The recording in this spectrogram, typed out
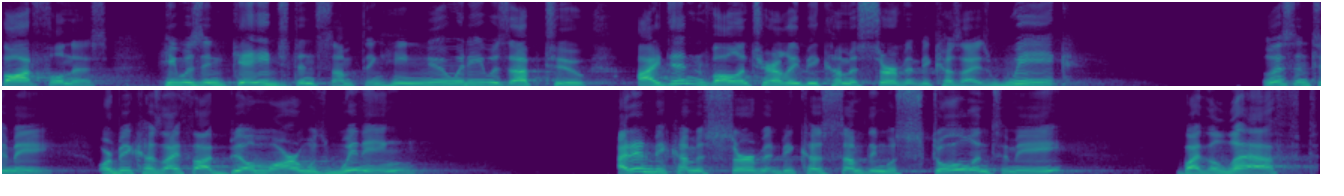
thoughtfulness, He was engaged in something. He knew what he was up to. I didn't voluntarily become a servant because I was weak. Listen to me. Or because I thought Bill Maher was winning. I didn't become a servant because something was stolen to me by the left.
